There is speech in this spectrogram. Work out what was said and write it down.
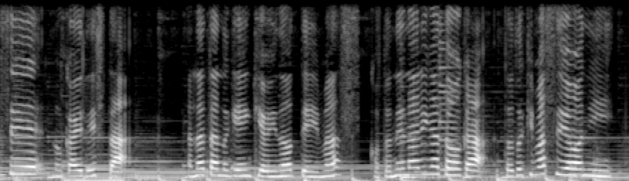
せの回でした。あなたの元気を祈っています。琴音のありがとうが届きますように。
